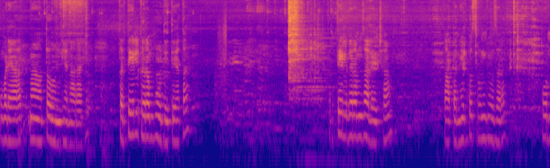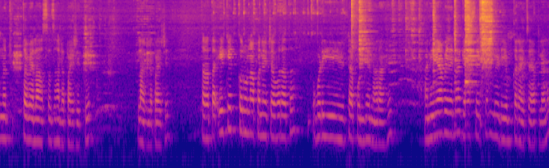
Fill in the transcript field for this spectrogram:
वड्या तळून घेणार आहे. तर तेल गरम होऊ देते आता. तर तेल गरम झालं आहे छान. तर आपण हे पसरून घेऊ जरा. पूर्ण तव्याला असं झालं पाहिजे तेल. लागलं पाहिजे. तर आता एक एक करून आपण याच्यावर आता वडी टाकून घेणार आहे. आणि या वेळेला गॅस एकदम मिडियम करायचा आहे आपल्याला.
